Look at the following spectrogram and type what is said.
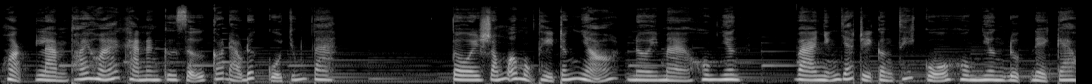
hoặc làm thoái hóa khả năng cư xử có đạo đức của chúng ta. Tôi sống ở một thị trấn nhỏ nơi mà hôn nhân và những giá trị cần thiết của hôn nhân được đề cao.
